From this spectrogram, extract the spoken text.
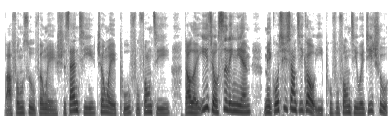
把风速分为十三级，称为匍匐风级。到了一九四零年，美国气象机构以匍匐风级为基础，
